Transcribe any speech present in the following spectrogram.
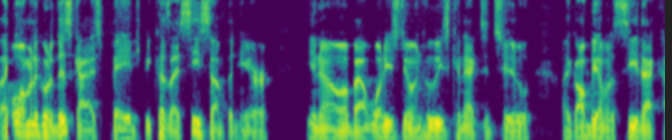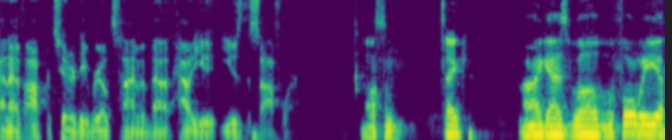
like oh I'm gonna go to this guy's page because I see something here you know about what he's doing who he's connected to like I'll be able to see that kind of opportunity real time about how you use the software. Awesome. Thank you. All right, guys. Well, before we uh,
